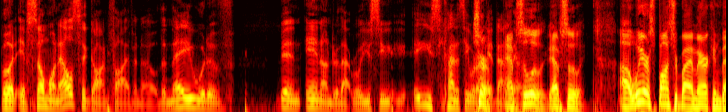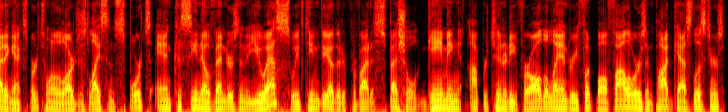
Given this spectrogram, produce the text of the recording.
But if someone else had gone five and zero, then they would have been in under that rule. You see, you see, kind of see what Sure, I'm getting at. there. absolutely, absolutely. Uh, we are sponsored by American Betting Experts, one of the largest licensed sports and casino vendors in the U.S. We've teamed together to provide a special gaming opportunity for all the Landry football followers and podcast listeners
